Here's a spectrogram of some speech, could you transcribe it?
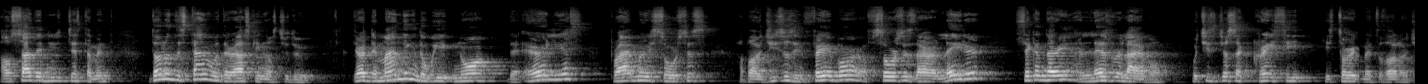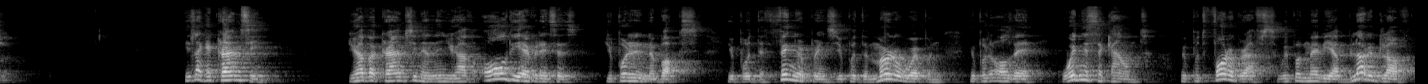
outside the New Testament don't understand what they're asking us to do. They are demanding that we ignore the earliest primary sources about Jesus in favor of sources that are later, secondary, and less reliable, which is just a crazy historic methodology. It's like a crime scene. You have a crime scene and then you have all the evidences, you put it in a box. You put the fingerprints, you put the murder weapon, you put all the witness account, we put photographs, we put maybe a blood glove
